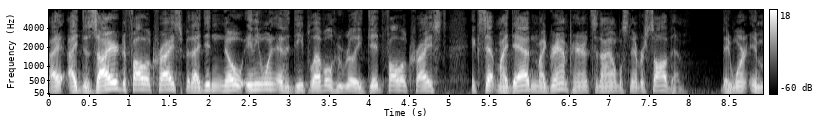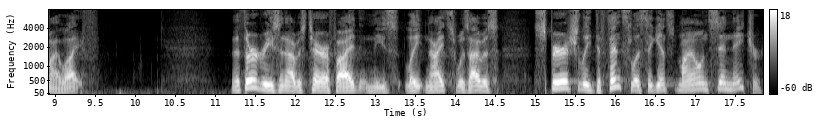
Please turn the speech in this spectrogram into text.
I, I, desired to follow Christ, but I didn't know anyone at a deep level who really did follow Christ except my dad and my grandparents, and I almost never saw them. They weren't in my life. And the third reason I was terrified in these late nights was I was spiritually defenseless against my own sin nature.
